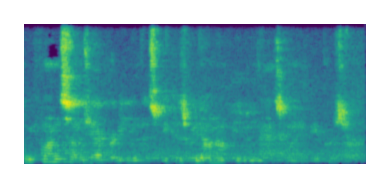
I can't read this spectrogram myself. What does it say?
we find some jeopardy in this because we don't know if even that's going to be preserved.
